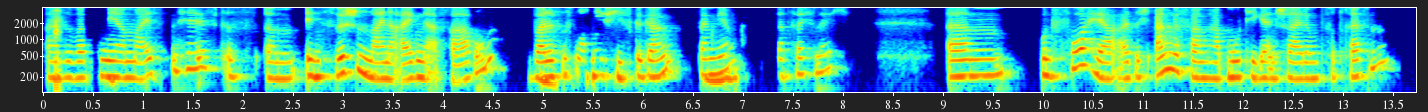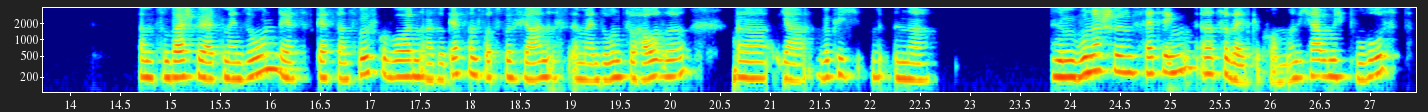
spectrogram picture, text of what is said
Also was mir am meisten hilft, ist ähm, inzwischen meine eigene Erfahrung, weil mhm. es ist noch nie schiefgegangen bei mhm. mir tatsächlich. Ähm, und vorher, als ich angefangen habe, mutige Entscheidungen zu treffen, ähm, zum Beispiel als mein Sohn, der ist gestern zwölf geworden, also gestern vor zwölf Jahren ist äh, mein Sohn zu Hause, äh, ja, wirklich mit einer, in einem wunderschönen Setting äh, zur Welt gekommen. Und ich habe mich bewusst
